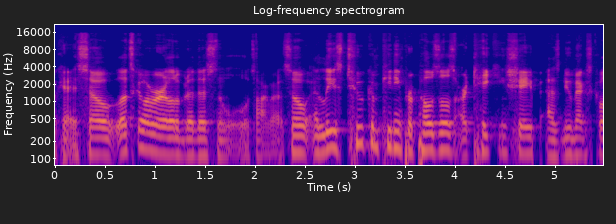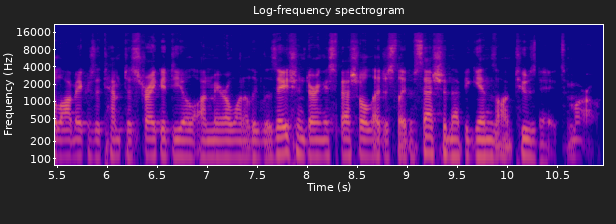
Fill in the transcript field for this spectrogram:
Okay, so let's go over a little bit of this and we'll talk about it. So, at least two competing proposals are taking shape as New Mexico lawmakers attempt to strike a deal on marijuana legalization during a special legislative session that begins on Tuesday, tomorrow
